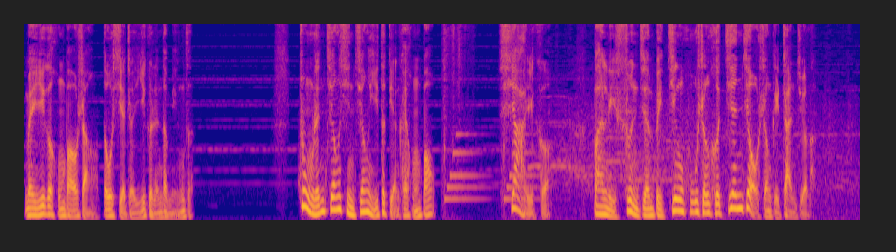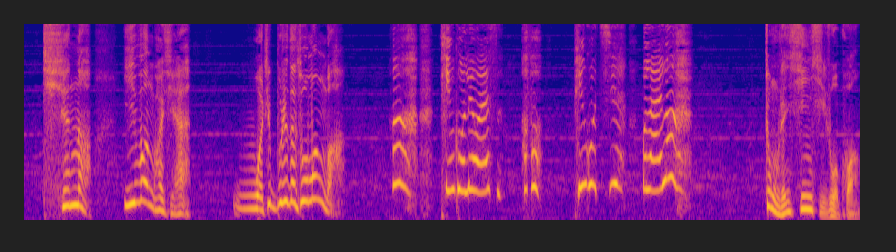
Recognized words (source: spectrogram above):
每一个红包上都写着一个人的名字。众人将信将疑的点开红包。下一刻，班里瞬间被惊呼声和尖叫声给占据了。天哪，一万块钱！我这不是在做梦吧？啊，苹果六 S 啊不，苹果七，我来了！众人欣喜若狂，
